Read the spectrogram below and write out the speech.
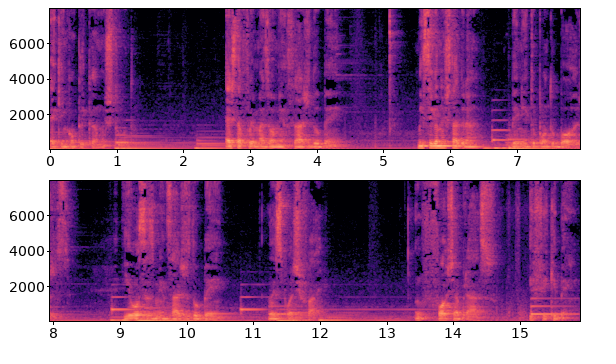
é quem complicamos tudo. Esta foi mais uma mensagem do bem. Me siga no Instagram, benito.borges, e ouça as mensagens do bem no Spotify. Um forte abraço e fique bem.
